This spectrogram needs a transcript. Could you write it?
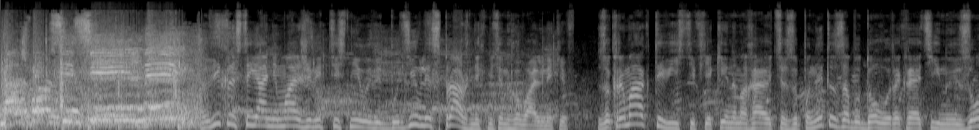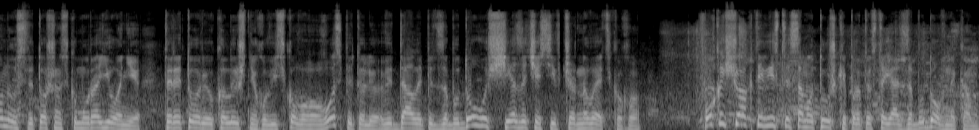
Наш Бог всі християні майже відтіснили від будівлі справжніх мітингувальників, зокрема активістів, які намагаються зупинити забудову рекреаційної зони у Святошинському районі. Територію колишнього військового госпіталю віддали під забудову ще за часів Черновецького. Поки що активісти самотужки протистоять забудовникам.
